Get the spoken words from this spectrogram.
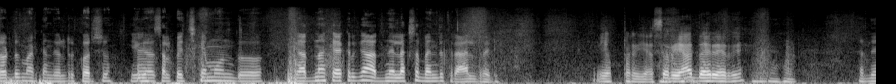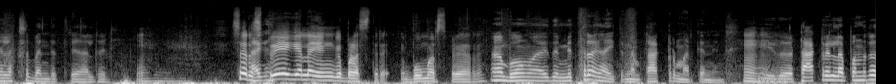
ದೊಡ್ಡದು ಮಾಡ್ಕೊಂಡಲ್ರಿ ಖರ್ಚು. ಈಗ ಸ್ವಲ್ಪ ಹೆಚ್ಚಿಗೆಮ್ಮ ಒಂದು ಹದಿನಾಲ್ಕು ಎಕರೆಗೆ ಹದಿನೈದು ಲಕ್ಷ ಬಂದಿತ್ತು ರೀ ಆಲ್ರೆಡಿ ಯಪ್ಪರಿ ಸರ್ ಯಾವ ಧೈರ್ಯ ರೀ? ಹದಿನೈದು ಲಕ್ಷ ಬಂದಿತ್ತು ರೀ ಆಲ್ರೆಡಿ ಸರ್ ಸ್ಪ್ರೇಗೆಲ್ಲ ಹೆಂಗೆ ಬಳಸ್ತಾರೆ? ಬೂಮರ್ ಸ್ಪ್ರೇಯರ್ ಹಾಂ ಬೂಮ ಇದು ಮಿತ್ರ ಐತ್ರಿ ನಮ್ಮ ಟ್ರಾಕ್ಟರ್ ಮಾಡ್ಕೊಂಡೀನಿ ರೀ ಇದು ಟ್ರಾಕ್ಟರ್ ಇಲ್ಲಪ್ಪ ಅಂದ್ರೆ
